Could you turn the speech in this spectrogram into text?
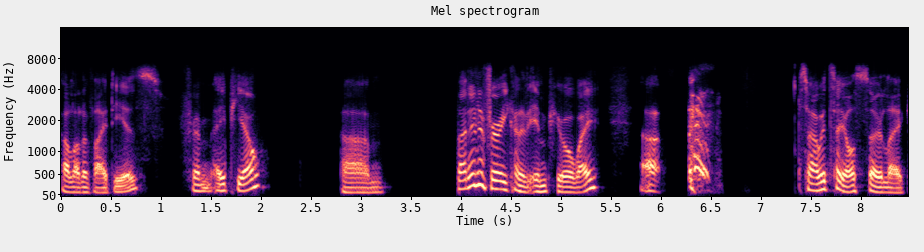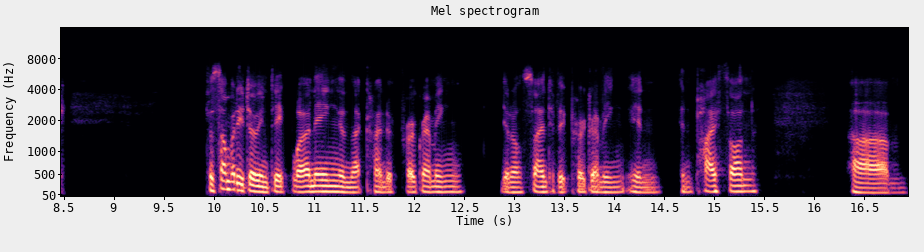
a lot of ideas from APL, um, but in a very kind of impure way. Uh, so I would say also like for somebody doing deep learning and that kind of programming, you know, scientific programming in in Python, um,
